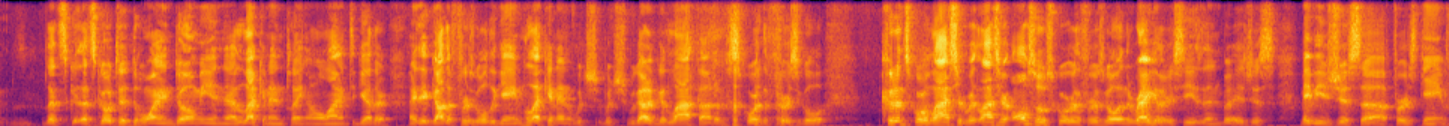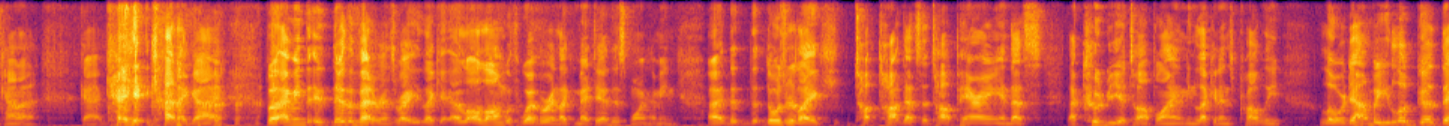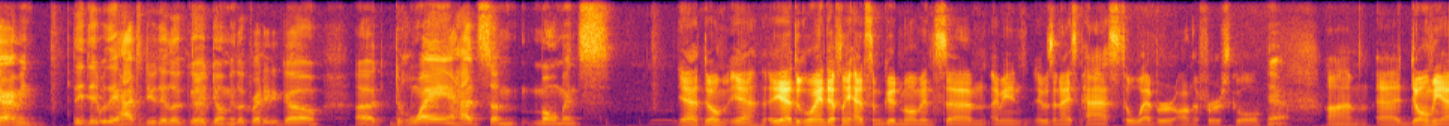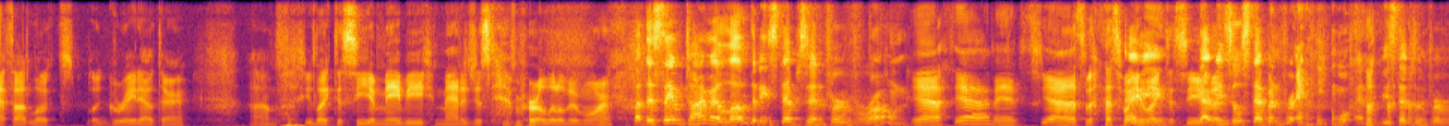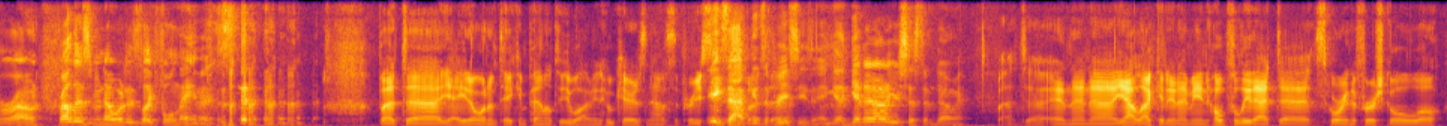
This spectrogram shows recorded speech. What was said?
let's go, let's go to Drouin, Domi, and uh, Lehkonen playing on a line together. And they got the first goal of the game. Lehkonen, which which we got a good laugh out of, scored the first goal. Couldn't score last year, but last year also scored the first goal in the regular season. But it's just maybe it's just uh, first game kind of kind of guy. But I mean, they're the veterans, right? Like along with Weber and like Mete at this point. I mean, uh, th- th- those are like top, top. That's the top pairing, and that's that could be a top line. I mean, Lehkonen's probably lower down, but he looked good there. I mean, they did what they had to do. They looked good. Domi looked ready to go. Uh, Drouin had some moments. Yeah, Dome. Yeah, yeah. Drouin definitely had some good moments. Um, I mean, it was a nice pass to Weber on the first goal. Yeah. Um, uh, Domi, I thought looked, looked great out there. Um, you'd like to see him maybe manage his temper a little bit more. But at the same time, I love that he steps in for Varone. Yeah, yeah. I mean, it's- yeah, that's that's what I you mean, like to see. That but- means he'll step in for anyone. if he steps in for Varone, probably doesn't even know what his like full name is. But uh, yeah, you don't want him taking penalty. Well, I mean, who cares now? It's the preseason. exactly, it's the but, uh, preseason. Get it out of your system, Domi. But uh, and then uh, yeah, Lehkonen. I mean, hopefully that uh, scoring the first goal will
